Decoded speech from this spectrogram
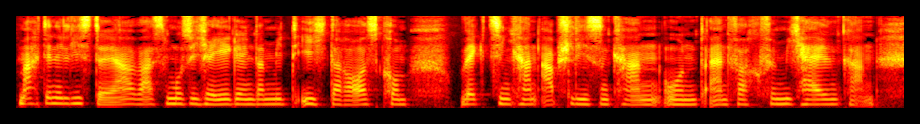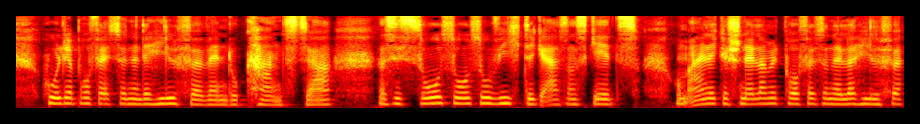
Mach dir eine Liste, ja, was muss ich regeln, damit ich da rauskomme, wegziehen kann, abschließen kann und einfach für mich heilen kann. Hol dir professionelle Hilfe, wenn du kannst, ja. Das ist so, so, so wichtig. Erstens geht's um einige schneller mit professioneller Hilfe.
